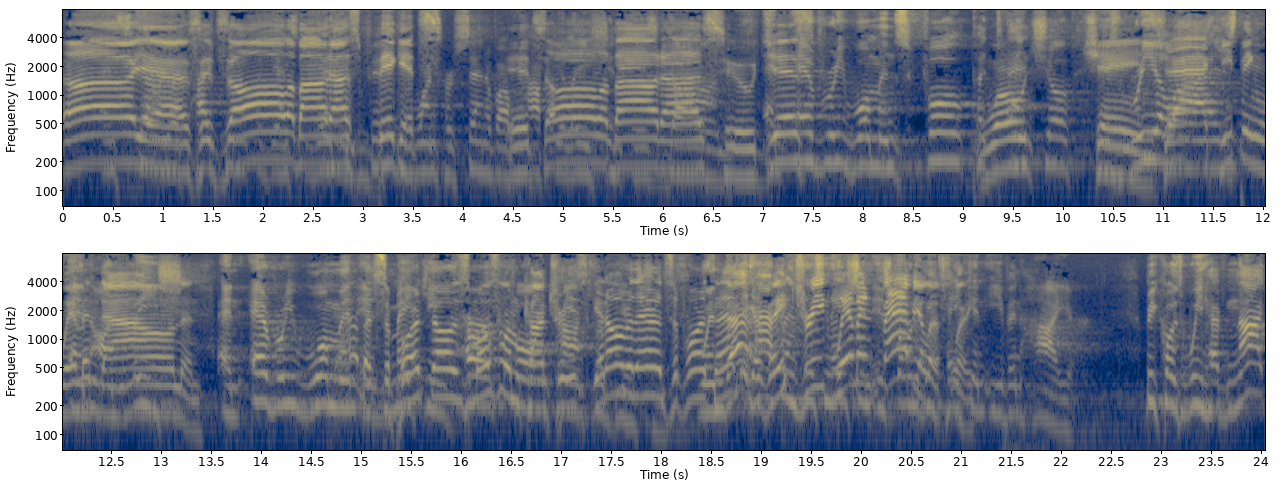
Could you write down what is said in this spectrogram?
Oh, yes. It's all about women, us bigots. 51% of our It's all population about is us gone. who And just every woman's full potential change. is realized Yeah, keeping women and down and- and every woman Yeah, but is support making those her Muslim countries. Get over there and support when them because they treat women fabulously. Going to be taken even higher because we have not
